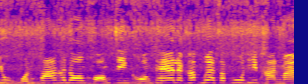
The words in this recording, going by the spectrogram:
ยุฝนฟ้าขนองของจริงของแท้เลยครับ เมื่อสักครู่ที่ผ่านมา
